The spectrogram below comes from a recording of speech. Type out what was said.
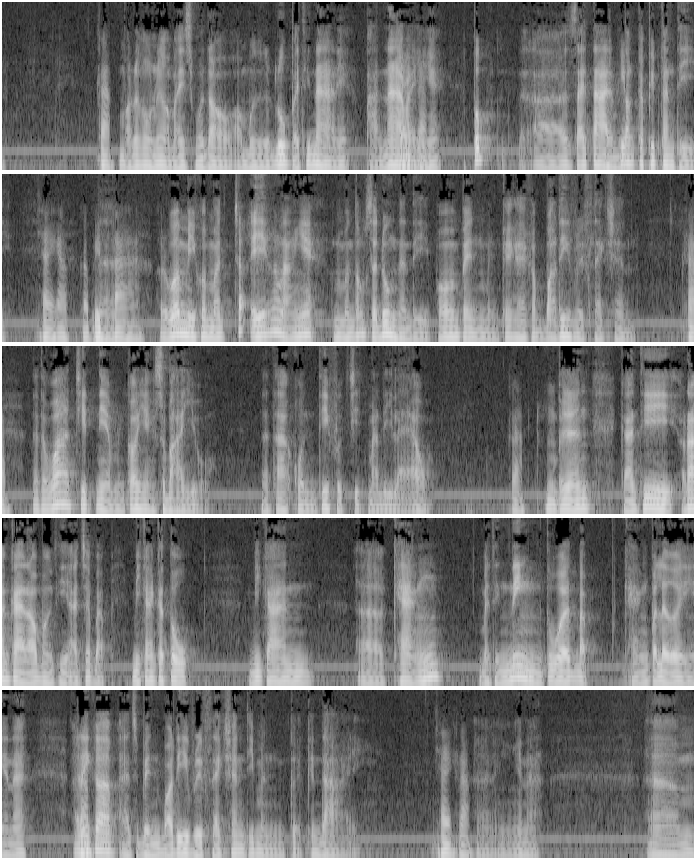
ครับหมอรัตพงศ์นึกออกไหมสมมติเราเอามือลูบไปที่หน้าเนี่ยผ่านหน้าไปอย่างเงี้ยปุ๊บเอ่อสายตามันต้องกระพริบทันที ใช่ครับกระพริบตา หรือว่ามีคนมาจะเอะข้างหลังเนี่ยมันต้องสะดุ้งทันที เพราะมันเป็นเหมือนคล้ายๆกับ body reflection ครับแต่ว่าจิตเนี่ยมันก็ยังสบายอยู่ นะถ้าคนที่ฝึกจิตมาดีแล้วครับอืมเพราะฉะนั้นการที่ร่างกายเราบางทีอาจจะแบบมีการกระตุก มีการเอ่อแข็งหมายถึงนิ่งตัวแบบแข็งไปเลยอย่างเงี้ยนะ อันนี้ก็อาจจะเป็น body reflection ที่มันเกิดขึ้นได้ ใช่ครับอ่าอย่างเงี้ยนะอืม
